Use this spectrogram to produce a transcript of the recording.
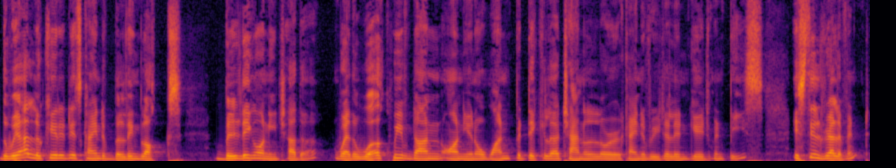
the way I look at it is kind of building blocks building on each other where the work we've done on you know one particular channel or kind of retail engagement piece is still relevant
